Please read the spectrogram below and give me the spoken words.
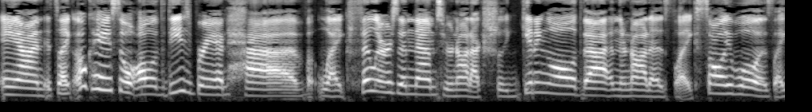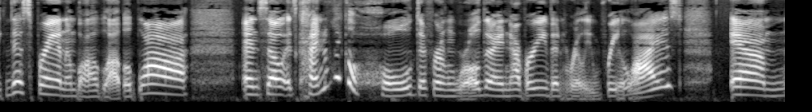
And it's like, okay, so all of these brand have like fillers in them. So you're not actually getting all of that. And they're not as like soluble as like this brand and blah, blah, blah, blah. And so it's kind of like a whole different world that I never even really realized. Um,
